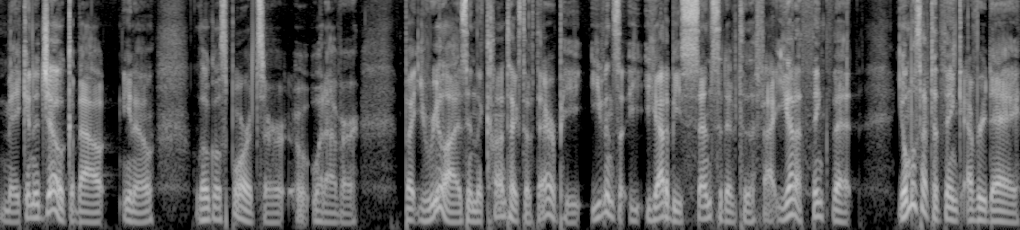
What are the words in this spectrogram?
making a joke about you know local sports or, or whatever. But you realize in the context of therapy even so, you got to be sensitive to the fact you got to think that you almost have to think every day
